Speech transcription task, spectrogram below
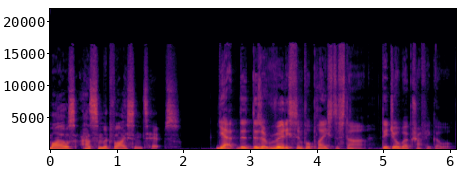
Myles has some advice and tips. Yeah, there's a really simple place to start. Did your web traffic go up?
